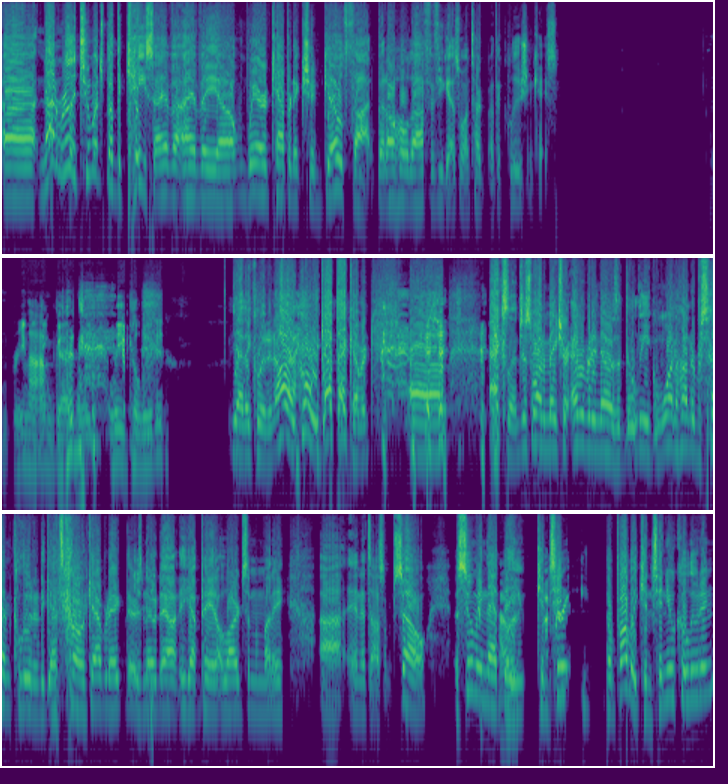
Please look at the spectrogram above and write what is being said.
Uh, not really too much about the case. I have a, I have a uh, where Kaepernick should go thought, but I'll hold off if you guys want to talk about the collusion case. Reed, Nah, you I'm good. league- League colluded. Yeah, they colluded. All right, cool. We got that covered. Um, excellent. Just want to make sure everybody knows that the league 100% colluded against Colin Kaepernick. There's no doubt he got paid a large sum of money, uh, and it's awesome. So, assuming that they continue, they'll probably continue colluding,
